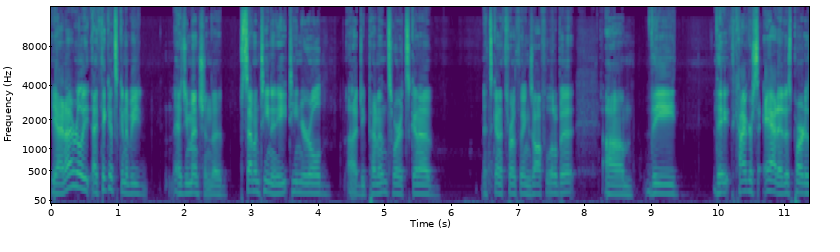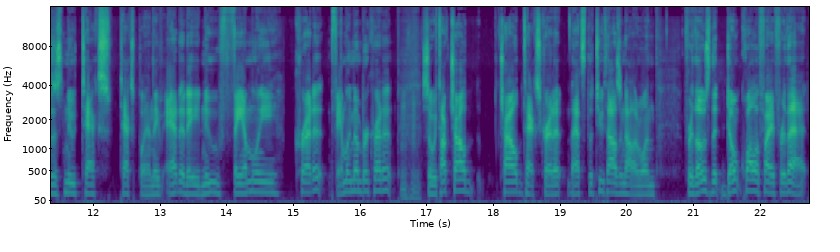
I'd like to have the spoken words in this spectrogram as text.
Yeah, and I really I think it's going to be, as you mentioned, the 17 and 18 year old uh, dependents where it's going to it's going to throw things off a little bit. Um, the they Congress added as part of this new tax tax plan, they've added a new family credit, family member credit. So we talked child child tax credit. That's the two thousand dollar one. For those that don't qualify for that,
